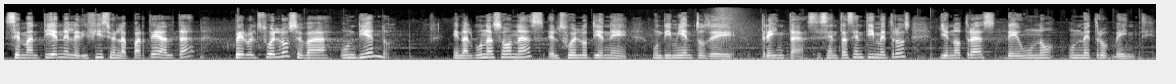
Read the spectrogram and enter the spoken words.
se mantiene el edificio en la parte alta, pero el suelo se va hundiendo. En algunas zonas el suelo tiene hundimientos de 30, 60 centímetros y en otras de 1, 1 metro 20,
